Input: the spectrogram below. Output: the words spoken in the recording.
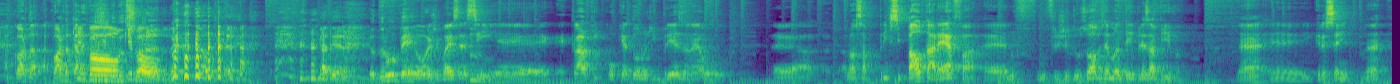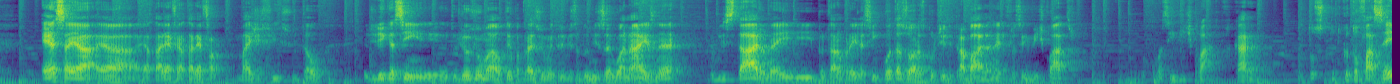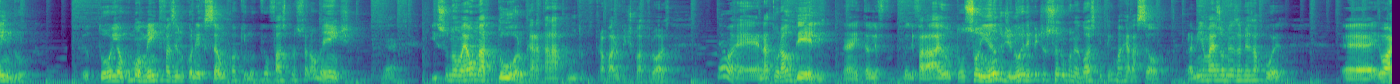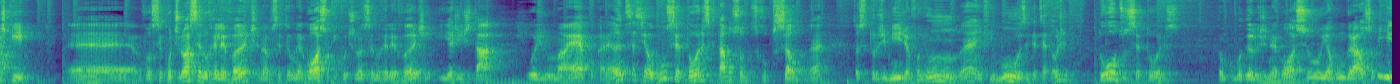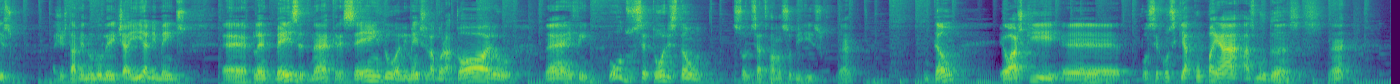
Acorda, acorda cada que 15 bom, minutos chorando, bom. né? Não, brincadeira. brincadeira. Eu durmo bem hoje, mas assim, hum. é, é, claro que qualquer dono de empresa, né, o, é, a nossa principal tarefa é, no, no frigir dos ovos é manter a empresa viva né, é, e crescendo, né? Essa é a, é, a, é a tarefa, é a tarefa mais difícil. Então, eu diria que assim, outro dia eu vi uma, um tempo atrás vi uma entrevista do Nizango Anais, né? publicitário, né? E, e perguntaram para ele assim, quantas horas por dia ele trabalha, né? Ele falou assim, 24. Como assim 24? Cara, tô, tudo que eu tô fazendo, eu tô em algum momento fazendo conexão com aquilo que eu faço profissionalmente, né? Isso não é uma dor, o cara tá lá, puta, tu trabalha 24 horas. Não, é natural dele, né? Então ele, ele fala, ah, eu tô sonhando de noite, de repente eu sonho com um negócio que tem uma relação. Para mim é mais ou menos a mesma coisa. É, eu acho que é, você continuar sendo relevante, né? você tem um negócio que continua sendo relevante e a gente está hoje numa época, né? antes assim, alguns setores que estavam sob disrupção, né? Então o setor de mídia foi um, né? enfim, música, etc. Hoje todos os setores estão com modelo de negócio em algum grau sob risco. A gente está vendo no leite aí alimentos é, plant-based, né? crescendo, alimentos de laboratório, né? enfim, todos os setores estão, de certa forma, sob risco. Né? Então, eu acho que é, você conseguir acompanhar as mudanças, né?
